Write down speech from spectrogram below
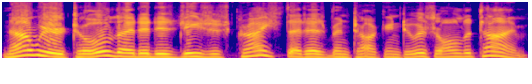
Now we are told that it is Jesus Christ that has been talking to us all the time,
